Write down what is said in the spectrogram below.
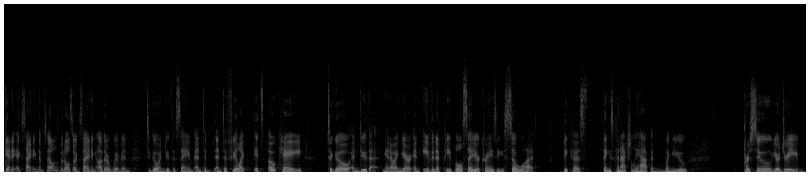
getting exciting themselves, but also exciting other women to go and do the same, and to and to feel like it's okay to go and do that. You know, and you're and even if people say you're crazy, so what? because things can actually happen when you pursue your dream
